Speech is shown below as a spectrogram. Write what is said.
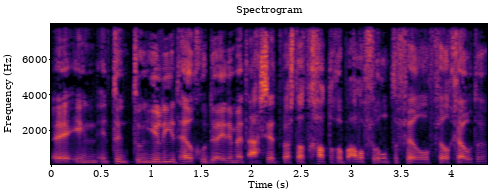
Eh, in, in- toen, toen jullie het heel goed deden met AZ, was dat gat toch op alle fronten veel, veel groter?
